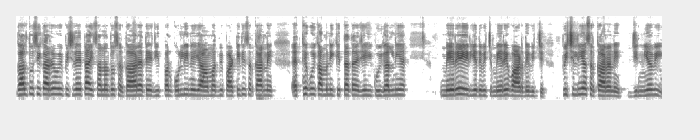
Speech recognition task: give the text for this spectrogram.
ਗੱਲ ਤੁਸੀਂ ਕਰ ਰਹੇ ਹੋ ਵੀ ਪਿਛਲੇ 2.5 ਸਾਲਾਂ ਤੋਂ ਸਰਕਾਰ ਹੈ ਤੇ ਅਜੀਤਪਾਲ ਕੋਹਲੀ ਨੇ ਜਾਂ ਆਮ ਆਦਮੀ ਪਾਰਟੀ ਦੀ ਸਰਕਾਰ ਨੇ ਇੱਥੇ ਕੋਈ ਕੰਮ ਨਹੀਂ ਕੀਤਾ ਤਾਂ ਅਜਿਹੀ ਕੋਈ ਗੱਲ ਨਹੀਂ ਹੈ। ਮੇਰੇ ਏਰੀਏ ਦੇ ਵਿੱਚ, ਮੇਰੇ ਵਾਰਡ ਦੇ ਵਿੱਚ ਪਿਛਲੀਆਂ ਸਰਕਾਰਾਂ ਨੇ ਜਿੰਨੀਆਂ ਵੀ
